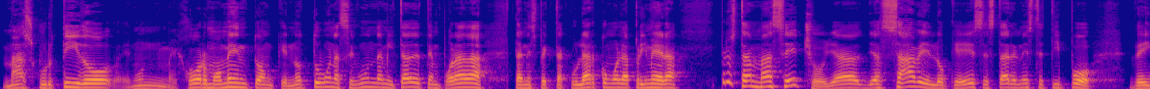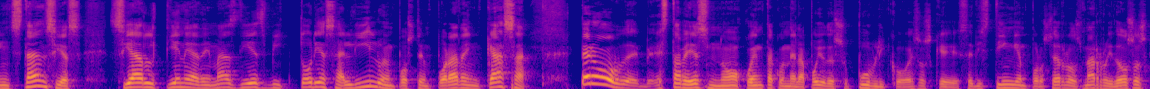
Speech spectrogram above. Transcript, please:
más curtido, en un mejor momento, aunque no tuvo una segunda mitad de temporada tan espectacular como la primera, pero está más hecho, ya, ya sabe lo que es estar en este tipo de instancias. Seattle tiene además 10 victorias al hilo en postemporada en casa pero eh, esta vez no cuenta con el apoyo de su público, esos que se distinguen por ser los más ruidosos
